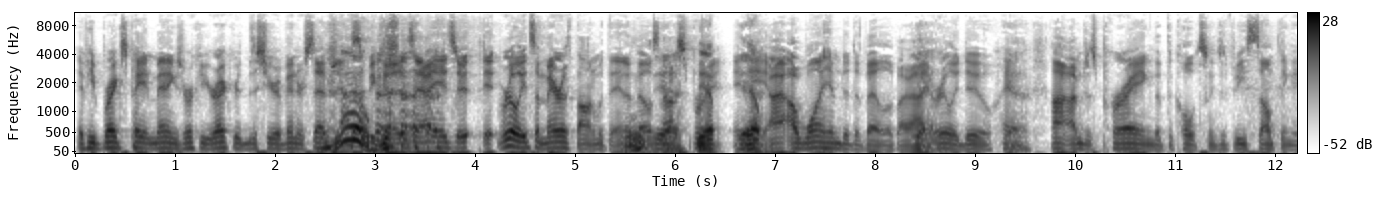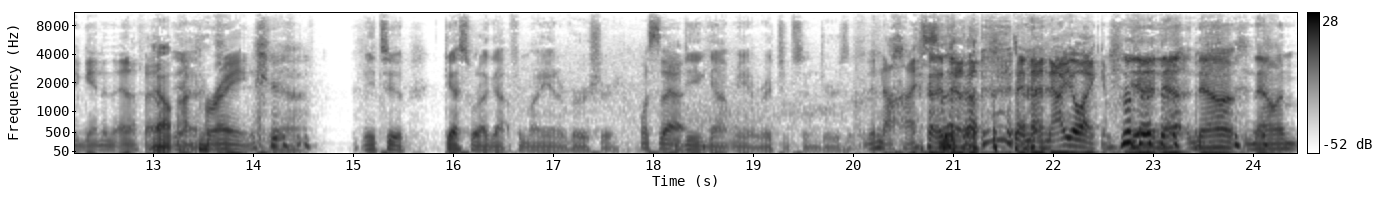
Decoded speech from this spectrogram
if he breaks Peyton Manning's rookie record this year of interceptions No. because uh, it's, it, it really, it's a marathon with the NFL. It's not a sprint. Yep. And Yep. he- I, I want him to develop. I, I really do, and Yeah. I, I'm just praying that the Colts can just be something again in the NFL. Yeah. Yeah. I'm praying. Yeah, me too. Guess what I got for my anniversary? What's that? D got me a Richardson jersey. Nice. and now, now you like him. Yeah, now now now I'm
